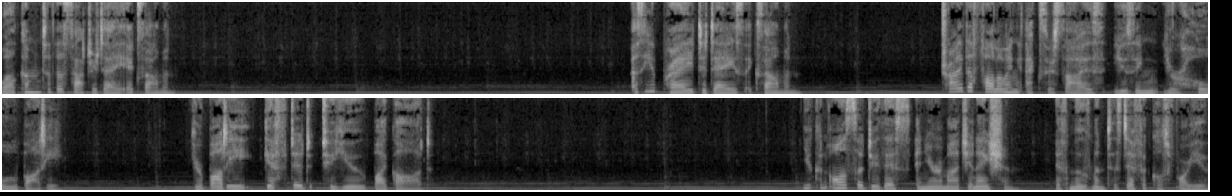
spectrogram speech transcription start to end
Welcome to the Saturday Examen. As you pray today's examen, try the following exercise using your whole body. Your body gifted to you by God. You can also do this in your imagination if movement is difficult for you.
